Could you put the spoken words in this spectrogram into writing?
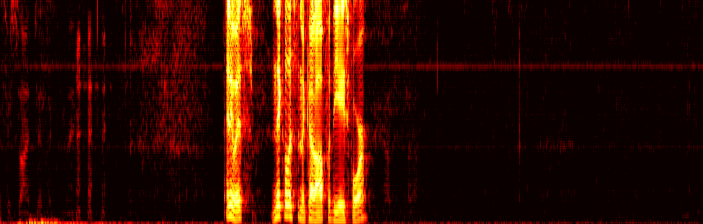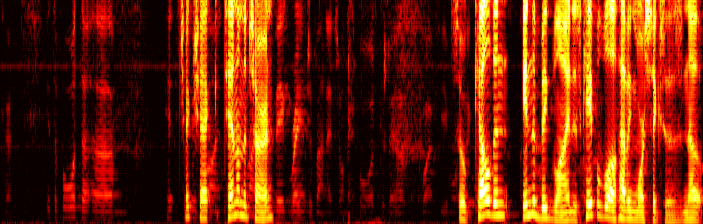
It's too scientific for me. Anyways, Nicholas in the cutoff with the ace four. It's a board that um, Check, check. 10 on the Big blind have turn. Big range advantage on this board 'cause they have quite a few more So. Kelvin in the big blind is capable of having more sixes. Now,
